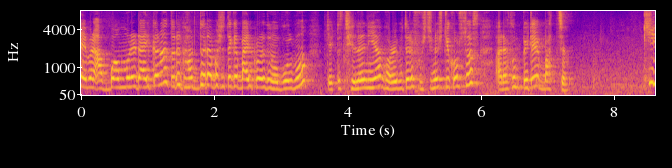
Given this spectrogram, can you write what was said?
এবার আব্বু আম্মুরে ডাইকা না তোরে ঘাট ধরে বাসা থেকে বাইর করে দেবো বলব যে একটা ছেলে নিয়ে ঘরের ভিতরে ফুষ্টি নষ্টি করছস আর এখন পেটে বাচ্চা। কি?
